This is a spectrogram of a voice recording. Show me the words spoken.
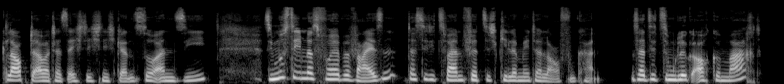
glaubte aber tatsächlich nicht ganz so an sie. Sie musste ihm das vorher beweisen, dass sie die 42 Kilometer laufen kann. Das hat sie zum Glück auch gemacht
